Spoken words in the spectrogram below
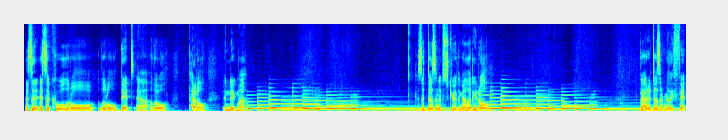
It's a, it's a cool little, little bit, uh, a little pedal enigma. Because it doesn't obscure the melody at all. But it doesn't really fit.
